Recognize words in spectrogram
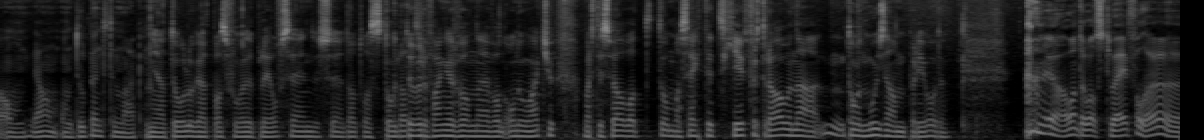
om, ja, om, om, doelpunten te maken. Ja, Tolo gaat pas voor de play-offs zijn, dus uh, dat was toch Klopt. de vervanger van, uh, van Onuachu. Maar het is wel wat Thomas zegt, het geeft vertrouwen na mm, toch een moeizame periode. Ja, want er was twijfel. Hè.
